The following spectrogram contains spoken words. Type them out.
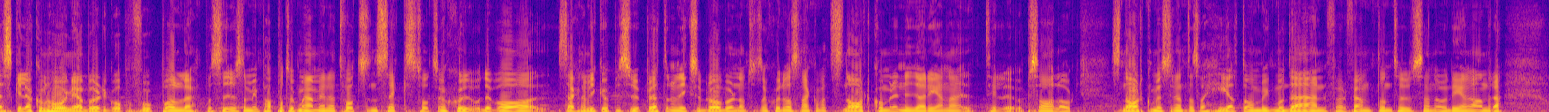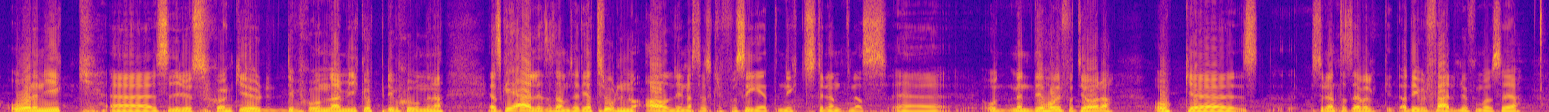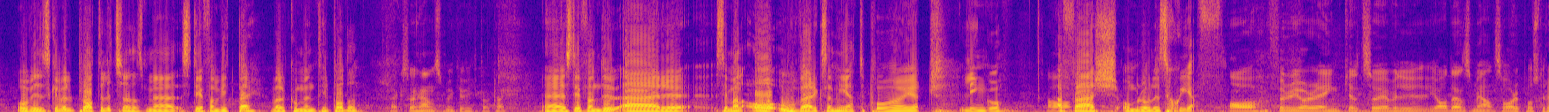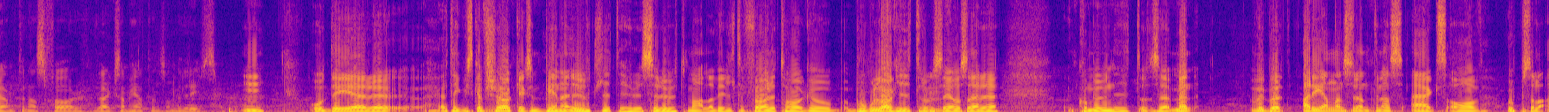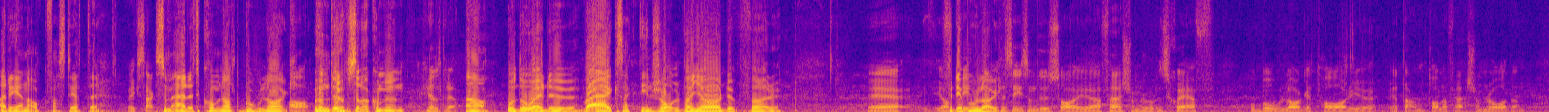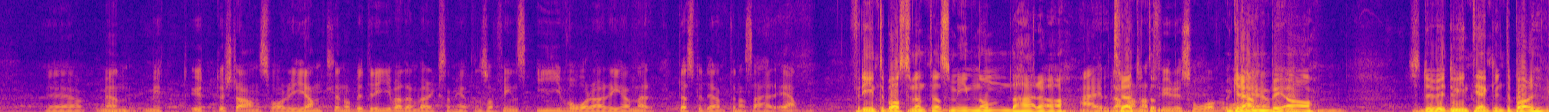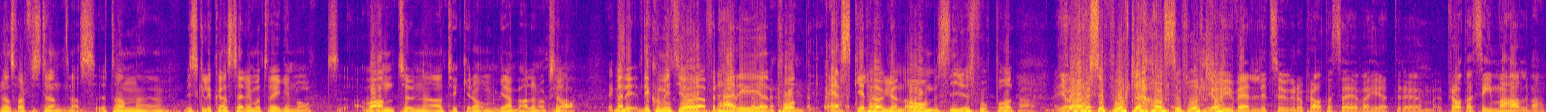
Eskil, jag kommer ihåg när jag började gå på fotboll på Sirius, min pappa tog med mig det 2006-2007 och det var, särskilt när vi gick upp i Superettan och det gick så bra i början av 2007, det var snack om att snart kommer en ny arena till Uppsala och snart kommer Studenternas vara helt ombyggd, modern för 15 000 och det ena och andra. Åren gick, eh, Sirius sjönk ur divisionerna, gick upp i divisionerna. Jag ska ärligt och säga att jag trodde nog aldrig nästan jag skulle få se ett nytt Studenternas, eh, och, men det har vi fått göra. Och eh, Studentas är väl, ja det är väl färdigt nu får man väl säga. Och vi ska väl prata lite Studentas med Stefan Wittberg. Välkommen till podden. Tack så hemskt mycket Viktor, tack. Eh, Stefan, du är, ser man AO-verksamhet på ert lingo? Ja. Affärsområdeschef. Ja, för att göra det enkelt så är väl jag den som är ansvarig på Studenternas för verksamheten som bedrivs. Mm. Och det är, eh, jag tänker vi ska försöka liksom bena ut lite hur det ser ut med alla. Det är lite företag och bolag hit och, Mm. och så är det kommun hit och så. Men vi börjar. Arenan Studenternas ägs av Uppsala Arena och Fastigheter Exakt, som är ett kommunalt bolag Ja. under Uppsala kommun. helt rätt. Ja, och då är du, vad är exakt din roll? Vad gör du för... Eh, jag För det bolaget. precis som du sa, är ju affärsområdeschef och bolaget har ju ett antal affärsområden. Eh, men mitt yttersta ansvar är egentligen att bedriva den verksamheten som finns i våra arenor där Studenternas är en. För det är inte bara studenterna som är inom det här äh, Nej, bland trädet, annat Fyrishov och Gränby, ja. Mm. Så du, du är inte egentligen inte bara huvudansvarig för studenternas utan eh, vi skulle kunna ställa dig mot väggen mot vad Almtuna tycker om Gränbyhallen också. Ja, Men det, det kommer vi inte göra för det här är ju en podd Eskil Höglund om Sirius fotboll. Ja. Jag, För är, supportrar och supportrar. jag är ju väldigt sugen att prata, säga, vad heter det, prata simmahalva.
